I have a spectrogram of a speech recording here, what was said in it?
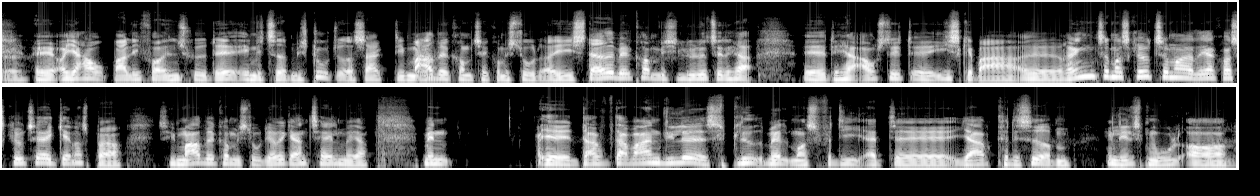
Ja. Øh, og jeg har jo bare lige for at indskyde det, inviteret dem i studiet og sagt, de er meget Ja. velkommen til at komme i studiet. Og I er stadig velkommen, hvis I lytter til det her, øh, det her afsnit. Øh, I skal bare øh, ringe til mig, skrive til mig, eller jeg kan også skrive til jer igen og spørge. Så I er meget velkommen i studiet. Jeg vil gerne tale med jer. Men øh, der, der var en lille splid mellem os, fordi at øh, jeg kritiserede dem en lille smule, og mm.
